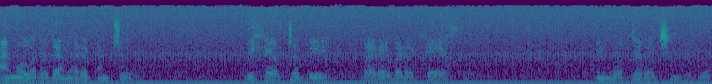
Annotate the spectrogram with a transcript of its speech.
I'm already American too. We have to be very, very careful in what direction we go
